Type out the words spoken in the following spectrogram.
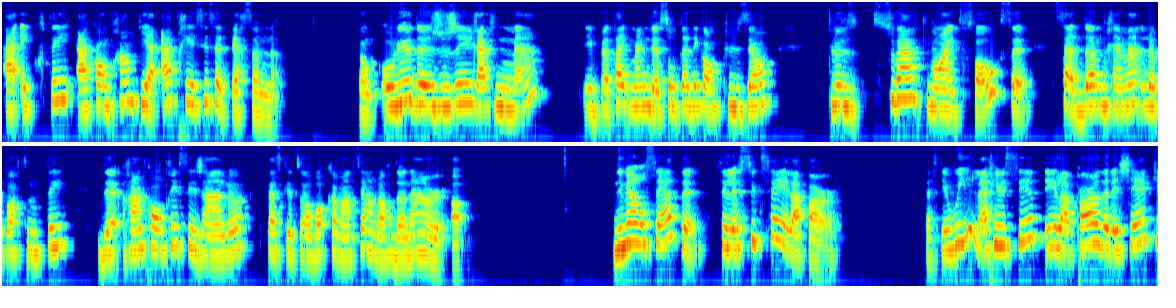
à écouter, à comprendre puis à apprécier cette personne-là. Donc, au lieu de juger rapidement et peut-être même de sauter à des conclusions plus souvent qui vont être fausses, ça te donne vraiment l'opportunité de rencontrer ces gens-là parce que tu vas avoir commencé en leur donnant un A. Numéro 7, c'est le succès et la peur. Parce que oui, la réussite et la peur de l'échec,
